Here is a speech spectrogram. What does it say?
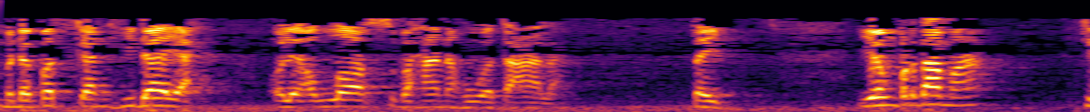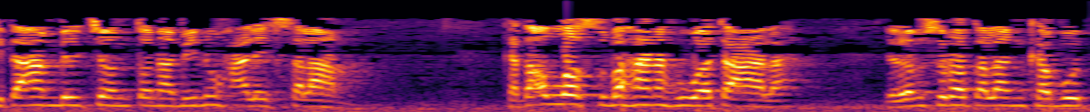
mendapatkan hidayah oleh Allah Subhanahu wa taala. Yang pertama, kita ambil contoh Nabi Nuh alaihissalam. Kata Allah Subhanahu wa taala dalam surat Al-Ankabut,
